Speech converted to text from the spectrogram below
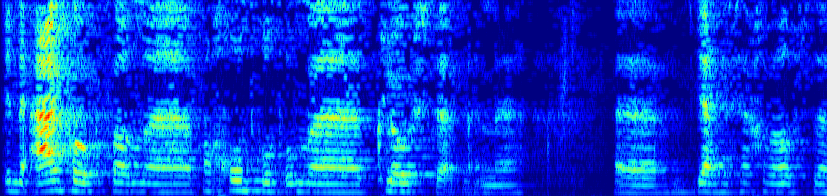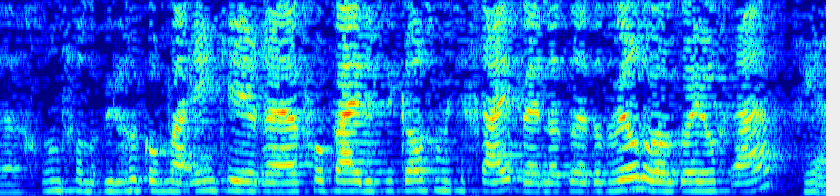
in de aankoop van, uh, van grond rondom uh, het klooster. En, uh, ja, ze zeggen wel eens, de grond van de buren komt maar één keer voorbij, dus die kans moet je grijpen. En dat, dat wilden we ook wel heel graag. Ja.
